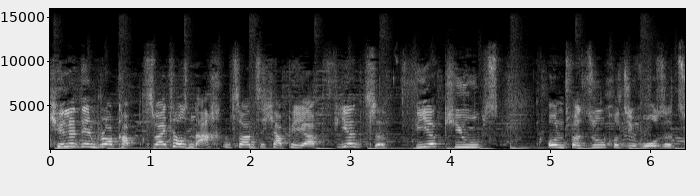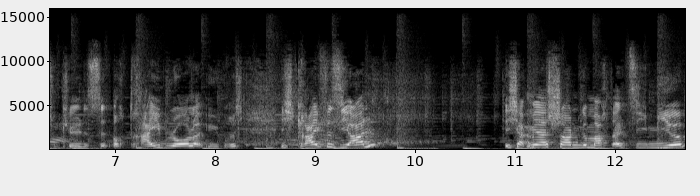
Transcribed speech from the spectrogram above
Kille den Block. Hab 2028 HP. Hab 4, 4 Cubes. Und versuche die Rose zu killen. Es sind noch drei Brawler übrig. Ich greife sie an. Ich habe mehr Schaden gemacht als sie mir.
